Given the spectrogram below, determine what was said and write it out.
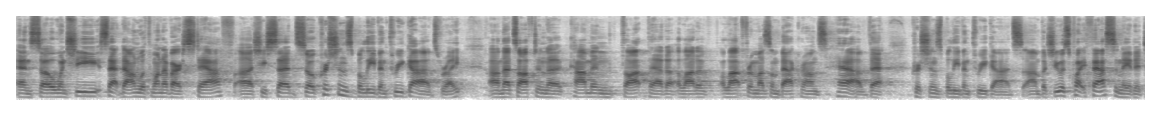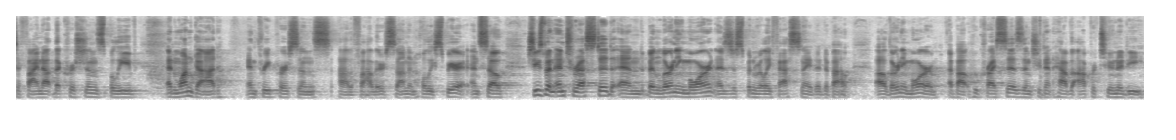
And so when she sat down with one of our staff, uh, she said, So Christians believe in three gods, right? Um, that's often a common thought that a, lot of a lot from Muslim backgrounds have that Christians believe in three gods. Um, but she was quite fascinated to find out that Christians believe in one God and three persons uh, the Father, Son, and Holy Spirit. And so she's been interested and been learning more and has just been really fascinated about uh, learning more about who Christ is, and she didn't have the opportunity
